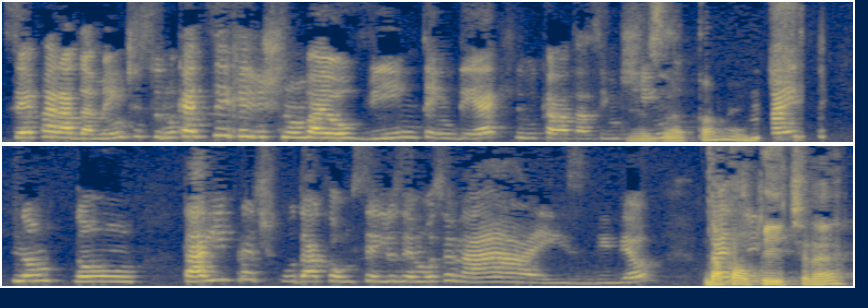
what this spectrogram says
separadamente. Isso não quer dizer que a gente não vai ouvir, entender aquilo que ela está sentindo. Exatamente. Mas não, não tá ali para tipo dar conselhos emocionais, entendeu? Dar palpite, gente, né?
